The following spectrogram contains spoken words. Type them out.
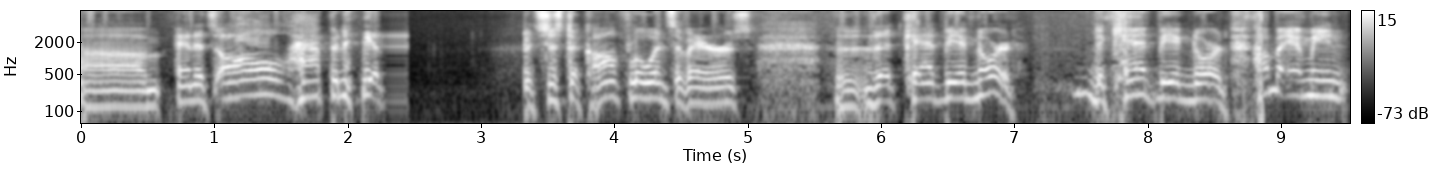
um, and it's all happening at. It's just a confluence of errors that can't be ignored. That can't be ignored. How many? I mean,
